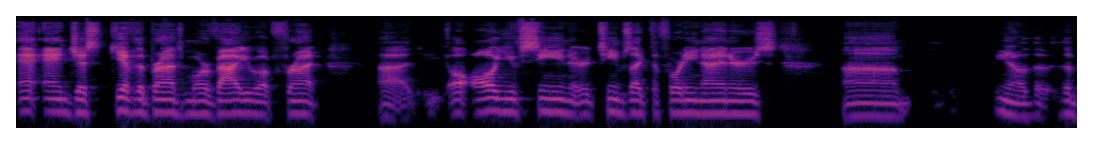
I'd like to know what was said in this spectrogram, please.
and, and just give the Browns more value up front uh, all you've seen are teams like the 49ers, um, you know, the, the,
